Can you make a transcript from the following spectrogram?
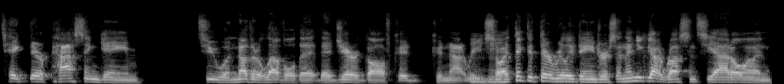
take their passing game to another level that that Jared Goff could could not reach. So I think that they're really dangerous. And then you got Russ in Seattle and.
